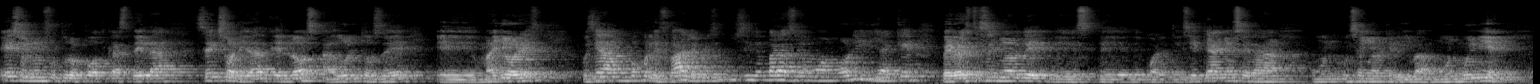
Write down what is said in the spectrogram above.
eso en un futuro podcast de la sexualidad en los adultos de eh, mayores. Pues ya un poco les vale, pero dicen, pues, si el embarazo ya a morir, ya que. Pero este señor de, de, este, de 47 años era un, un señor que le iba muy, muy bien.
